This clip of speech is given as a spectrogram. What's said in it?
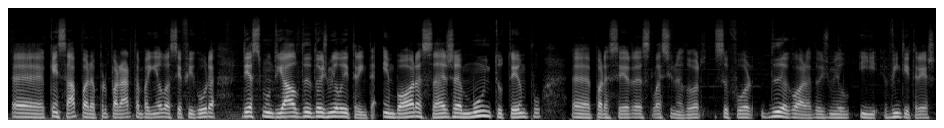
uh, quem sabe para preparar também ele a ser figura desse Mundial de 2030, embora seja muito tempo uh, para ser selecionador, se for de agora, 2023,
